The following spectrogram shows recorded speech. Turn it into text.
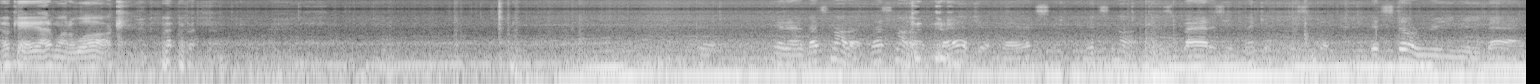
okay, I want to walk. Yeah, yeah, that's not a bad jet. It's it's not as bad as you think it is, but it's still really really bad.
